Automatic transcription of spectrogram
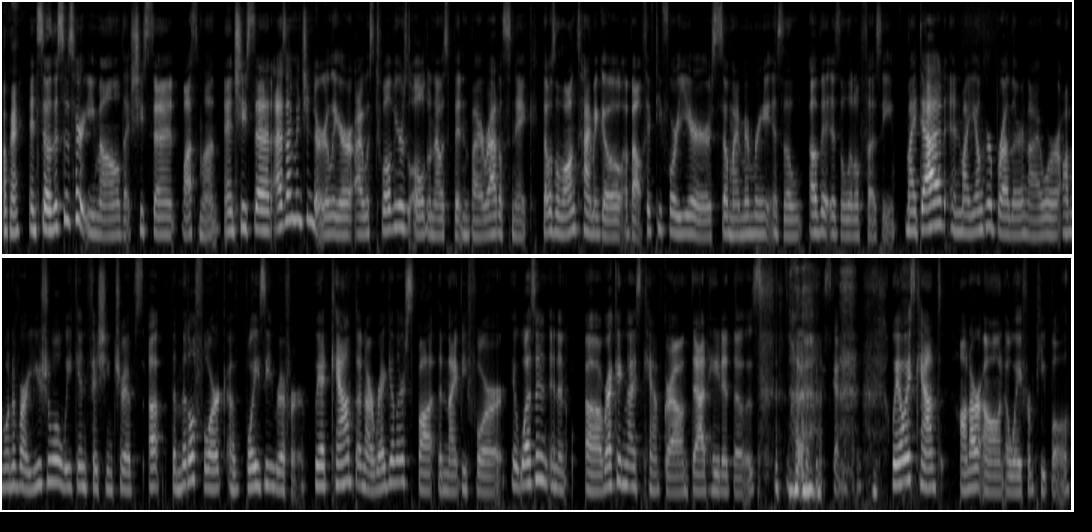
Okay. And so this is her email that she sent last month. And she said, As I mentioned earlier, I was 12 years old when I was bitten by a rattlesnake. That was a long time ago, about 54 years, so my memory is a, of it is a little fuzzy. My dad and my younger brother and I were on one of our usual weekend fishing trips up the middle fork of Boise River. We had camped on our regular spot the night before. It wasn't in a uh, recognized campground. Dad hated those. We always camped on our own away from people.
